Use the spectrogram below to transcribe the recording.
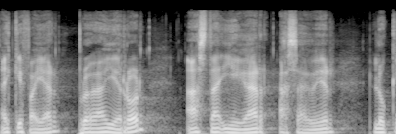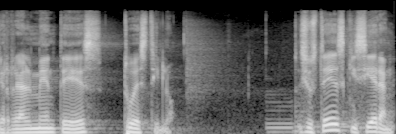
hay que fallar, prueba y error hasta llegar a saber lo que realmente es tu estilo si ustedes quisieran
